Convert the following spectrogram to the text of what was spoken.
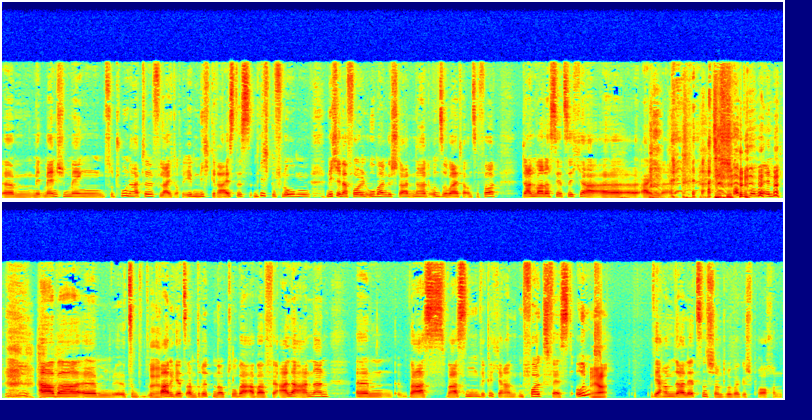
ähm, mit Menschenmengen zu tun hatte, vielleicht auch eben nicht gereist ist, nicht geflogen, nicht in der vollen U-Bahn gestanden hat und so weiter und so fort, dann war das jetzt sicher äh, ein, ein Schockmoment. aber ähm, zum, ja. gerade jetzt am 3. Oktober, aber für alle anderen ähm, war es ein wirklich ja, ein Volksfest. Und ja. wir haben da letztens schon drüber gesprochen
